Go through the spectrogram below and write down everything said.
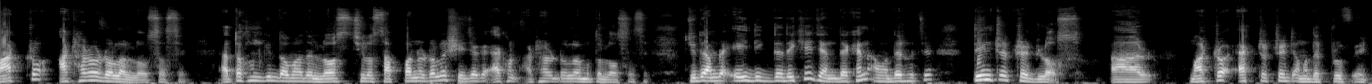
মাত্র আঠারো ডলার লস আছে। এতক্ষণ কিন্তু আমাদের লস ছিল ছাপ্পান্ন ডলার, সেই জায়গায় এখন আঠারো ডলার মতো লস আছে। যদি আমরা এই দিকটা দেখি, যেন দেখেন আমাদের হচ্ছে তিনটা ট্রেড লস আর মাত্র একটা ট্রেড আমাদের প্রফিট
